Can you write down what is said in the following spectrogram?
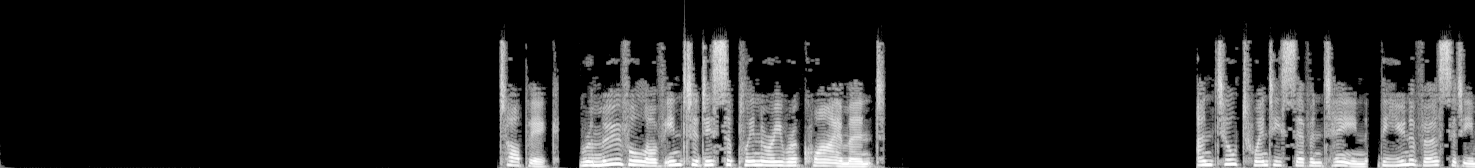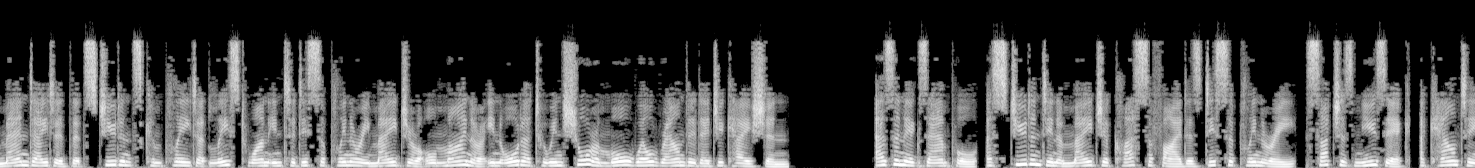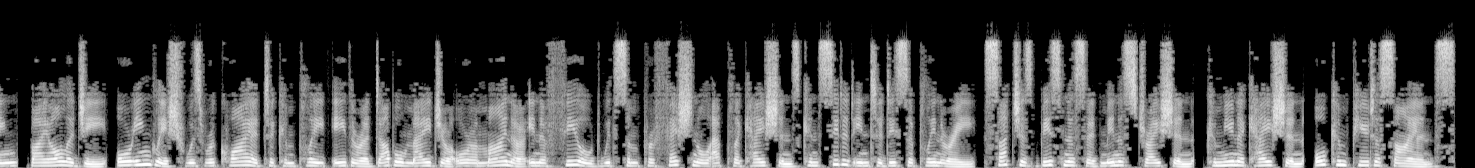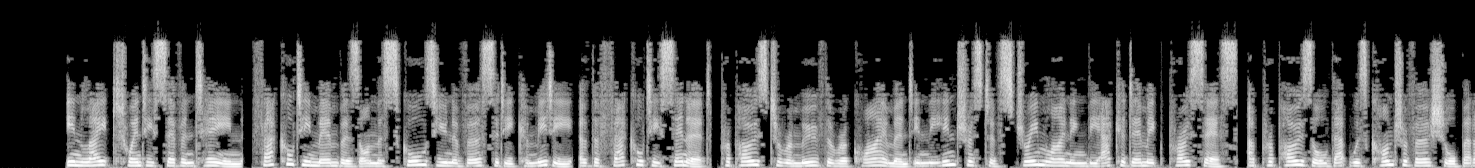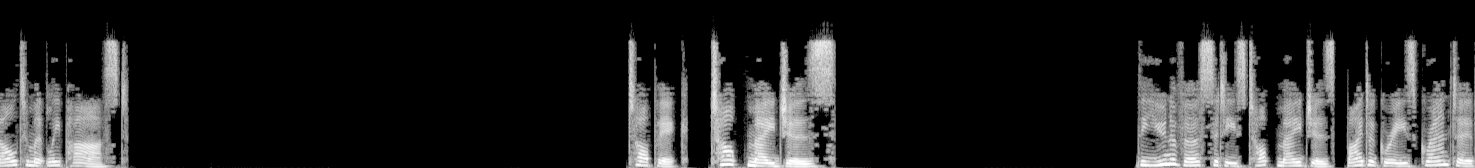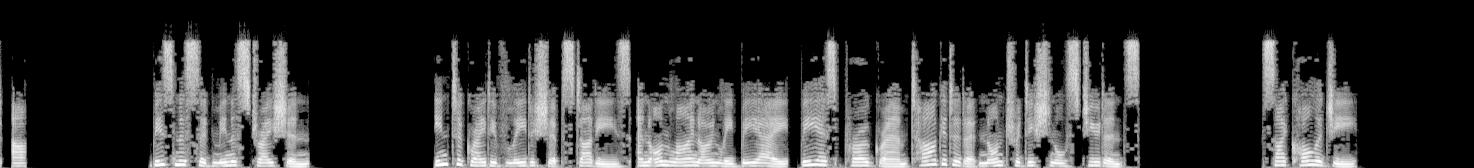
Removal of interdisciplinary requirement Until 2017, the university mandated that students complete at least one interdisciplinary major or minor in order to ensure a more well-rounded education. As an example, a student in a major classified as disciplinary, such as music, accounting, biology, or English was required to complete either a double major or a minor in a field with some professional applications considered interdisciplinary, such as business administration, communication, or computer science. In late 2017, faculty members on the school's University Committee of the Faculty Senate proposed to remove the requirement in the interest of streamlining the academic process, a proposal that was controversial but ultimately passed. Top majors The university's top majors, by degrees granted, are Business Administration Integrative Leadership Studies an online-only BA, BS program targeted at non-traditional students Psychology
